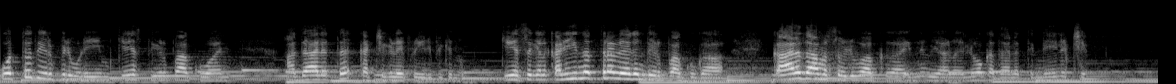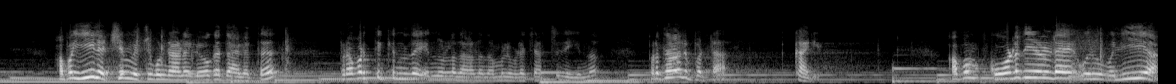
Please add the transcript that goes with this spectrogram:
ഒത്തുതീർപ്പിലൂടെയും കേസ് തീർപ്പാക്കുവാൻ അദാലത്ത് കക്ഷികളെ പ്രേരിപ്പിക്കുന്നു. കേസുകൾ കഴിയുന്നത്ര വേഗം തീർപ്പാക്കുക കാലതാമസം ഒഴിവാക്കുക എന്നിവയാണ് ലോക് അദാലത്തിന്റെ ലക്ഷ്യം. അപ്പൊ ഈ ലക്ഷ്യം വെച്ചുകൊണ്ടാണ് ലോക് അദാലത്ത് പ്രവർത്തിക്കുന്നത് എന്നുള്ളതാണ് നമ്മൾ ഇവിടെ ചർച്ച ചെയ്യുന്ന പ്രധാനപ്പെട്ട കാര്യം. അപ്പം കോടതികളുടെ ഒരു വലിയ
